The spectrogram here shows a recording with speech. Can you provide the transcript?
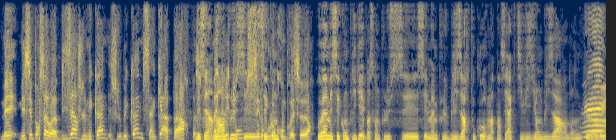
Mais mais c'est pour ça, voilà. bizarre, je le mets quand même, je le mets quand même, c'est un cas à part parce mais que malgré en plus c'est le com compresseur. Ouais, mais c'est compliqué parce qu'en plus c'est c'est même plus Blizzard tout court. Maintenant c'est Activision Blizzard, donc euh,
